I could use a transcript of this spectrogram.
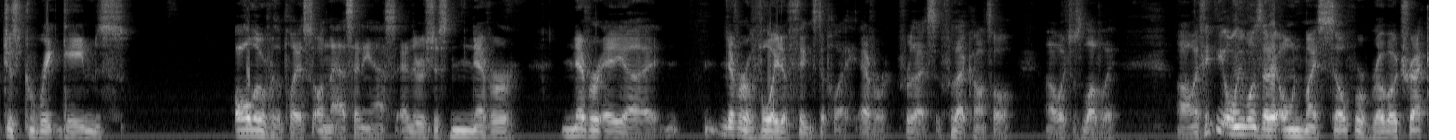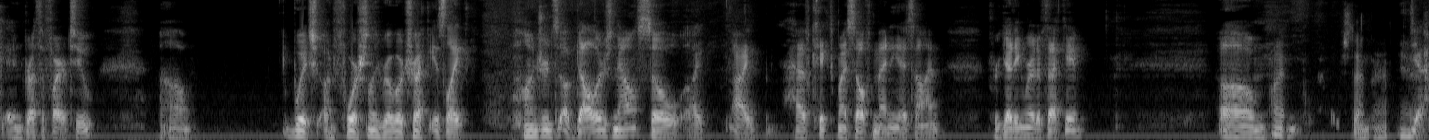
Just great games all over the place on the SNES, and there was just never, never a uh, never a void of things to play ever for that for that console, uh, which was lovely. Um, I think the only ones that I owned myself were RoboTrek and Breath of Fire 2, um, which unfortunately RoboTrek is like hundreds of dollars now, so I I have kicked myself many a time for getting rid of that game. Um, I understand that. Yeah. yeah.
